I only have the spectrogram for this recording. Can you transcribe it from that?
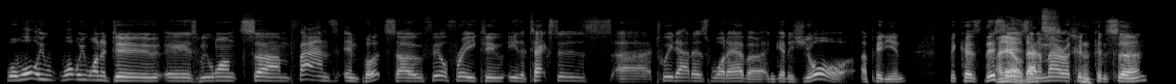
Well, what we what we want to do is we want some fans' input. So feel free to either text us, uh, tweet at us, whatever, and get us your opinion because this know, is an American concern.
